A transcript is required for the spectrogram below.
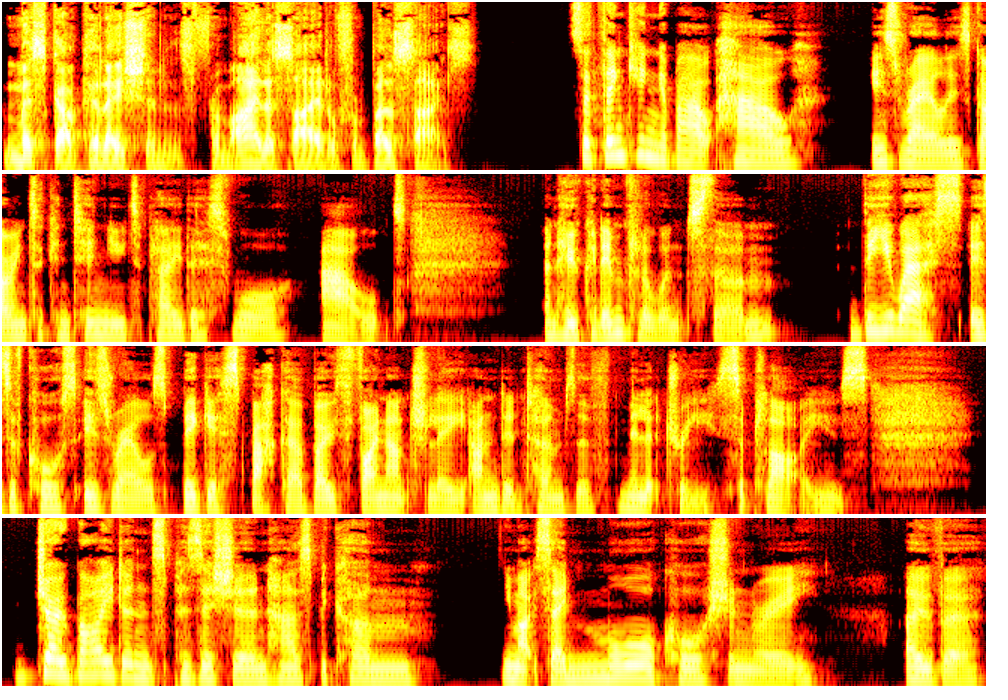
miscalculations from either side or from both sides. So, thinking about how Israel is going to continue to play this war out and who could influence them. The US is, of course, Israel's biggest backer, both financially and in terms of military supplies. Joe Biden's position has become, you might say, more cautionary over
